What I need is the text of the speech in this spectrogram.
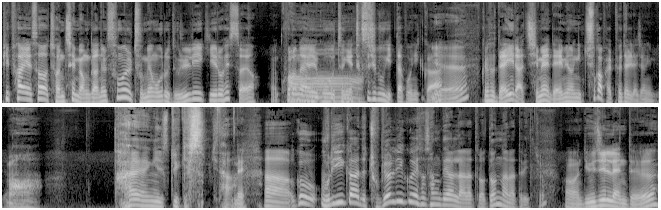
피파에서 전체 명단을 22명으로 늘리기로 했어요. 코로나19 아. 등의 특수 시국이 있다 보니까. 예. 그래서 내일 아침에 4명이 추가 발표될 예정입니다. 아. 다행일 수도 있겠습니다. 네. 아, 그 우리가 조별리그에서 상대할 나라들 어떤 나라들 있죠? 어, 뉴질랜드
